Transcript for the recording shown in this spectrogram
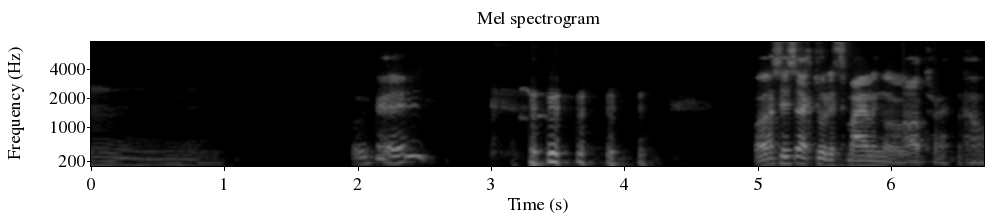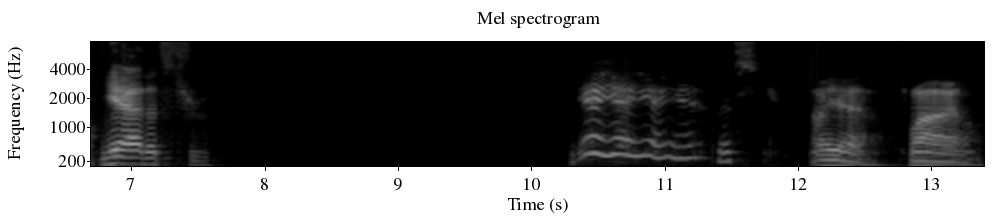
Hmm. Okay. Well, she's actually smiling a lot right now. yeah, that's true. Yeah, yeah, yeah, yeah. That's oh yeah, smile.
